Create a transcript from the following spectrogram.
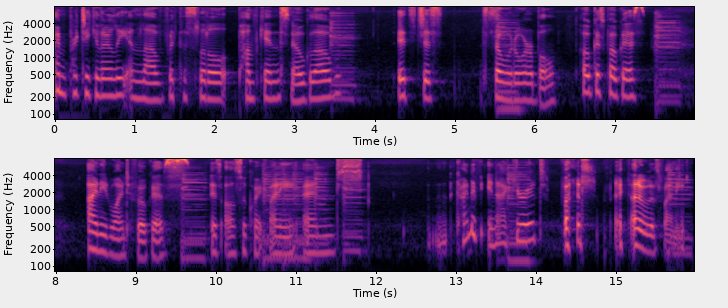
I'm particularly in love with this little pumpkin snow globe. It's just so adorable. Hocus Pocus. I Need Wine to Focus is also quite funny and kind of inaccurate, but I thought it was funny.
